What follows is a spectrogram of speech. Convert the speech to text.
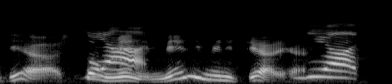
Deer, so many, many, many deer here. Diyan.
